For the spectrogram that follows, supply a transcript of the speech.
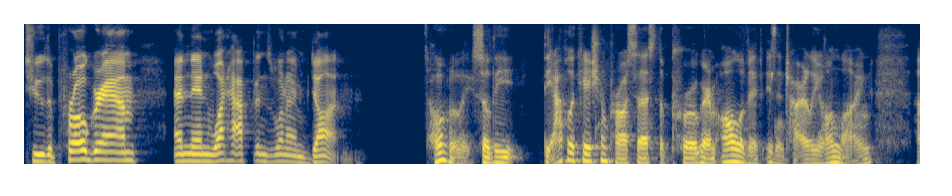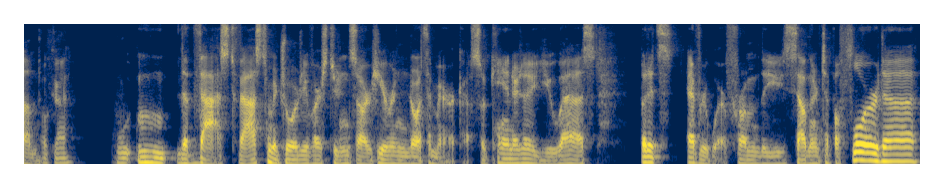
to the program and then what happens when i'm done? Totally. So the the application process the program all of it is entirely online. Um, okay. the vast, vast majority of our students are here in North America. So Canada, US, but it's everywhere from the southern tip of Florida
